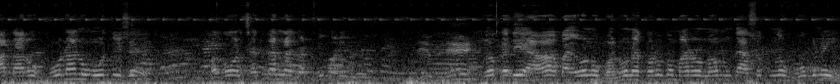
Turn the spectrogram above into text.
આ તારું હોનાનું મોતી છે. ભગવાન શંકરના ઘરથી મળ્યું છે જો કદી આવા ભાઈઓનું ભલું ના કરું તો મારો નામ દાસોદનો ભોગ નહીં.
